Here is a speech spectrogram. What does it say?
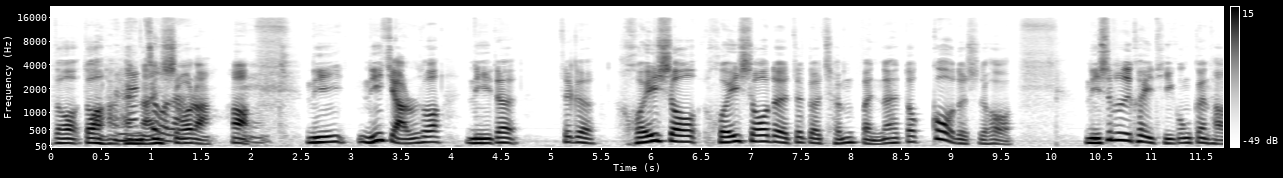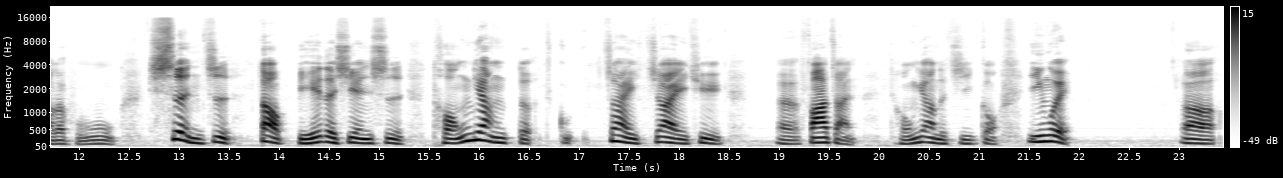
都都很难说了哈。你你假如说你的这个回收回收的这个成本呢都够的时候，你是不是可以提供更好的服务，甚至到别的县市同样的再再去呃发展同样的机构？因为啊、呃，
